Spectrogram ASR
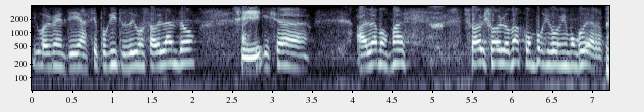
igualmente. Hace poquito estuvimos hablando, Sí. así que ya hablamos más. Yo, yo hablo más con vos que con mi mujer.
